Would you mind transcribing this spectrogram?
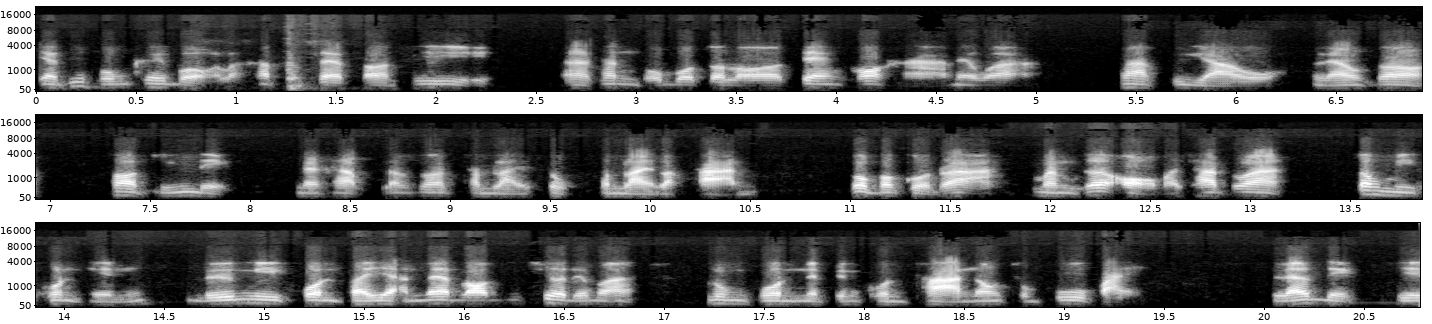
อย่างที่ผมเคยบอกแล้วครับ ตั้งแต่ตอนที่อ่าท่านผบตรแจ้งข้อหาเนี่ยว่าพรากผู้เยาว์แล้วก็ทอดทิ้งเด็กนะครับ แล้วก็ทำลายศพทำลายหลักฐาน ก็ปรากฏว่ามันก็ออกมาชัดว่าต้องมีคนเห็น หรือมีคนพยานแวดล้อมที่เชื่อได้ว่าลุงพลเนี่ยเป็นคนพาน้องชมพู่ไป แล้วเด็กเสีย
